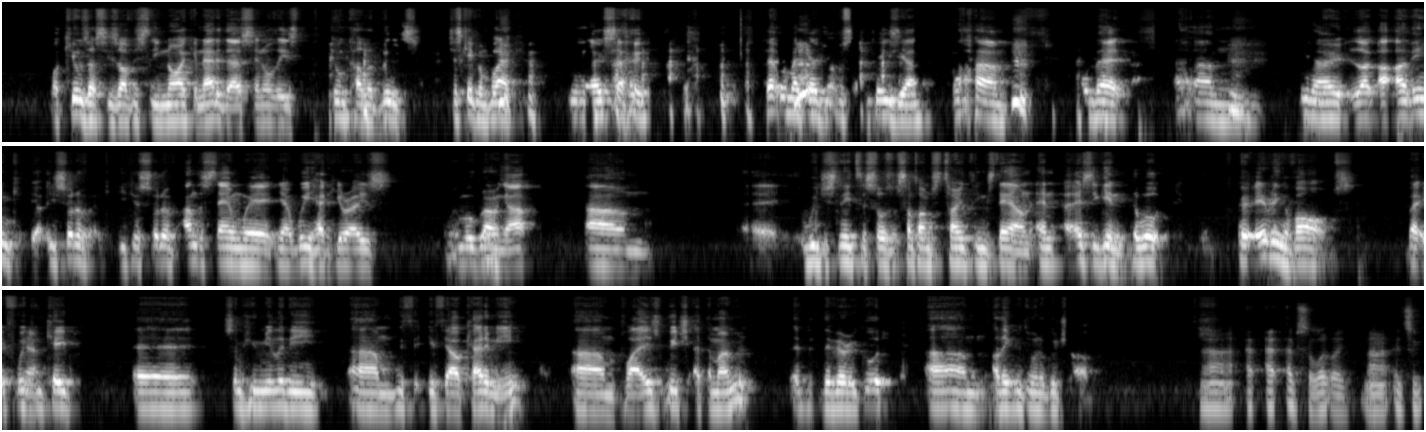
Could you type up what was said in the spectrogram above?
what kills us is obviously Nike and Adidas and all these colored boots. Just keep them black. You know, so that will make our job so much easier. Um, but um, you know, like I, I think you sort of you can sort of understand where you know we had heroes when we were growing up. Um, uh, we just need to sort of sometimes tone things down. And as again, the world, everything evolves. But if we yeah. can keep uh, some humility um, with with our academy um, players, which at the moment they're, they're very good, um, I think we're doing a good job. Uh, absolutely, uh, it's a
